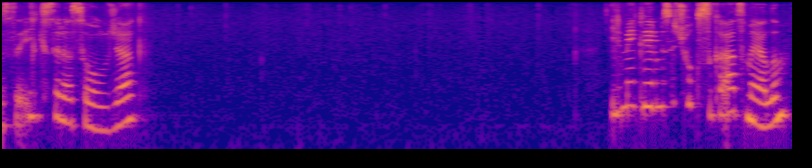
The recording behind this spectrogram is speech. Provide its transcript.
Burası ilk sırası olacak. İlmeklerimizi çok sıkı atmayalım.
